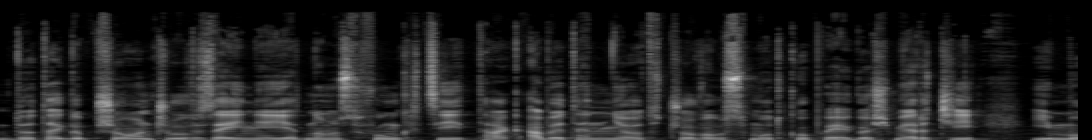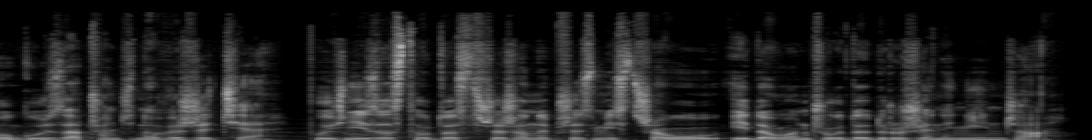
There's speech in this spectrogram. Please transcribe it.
Do tego przyłączył w Zejnie jedną z funkcji, tak aby ten nie odczuwał smutku po jego śmierci i mógł zacząć nowe życie. Później został dostrzeżony przez mistrza Wu i dołączył do drużyny ninja.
